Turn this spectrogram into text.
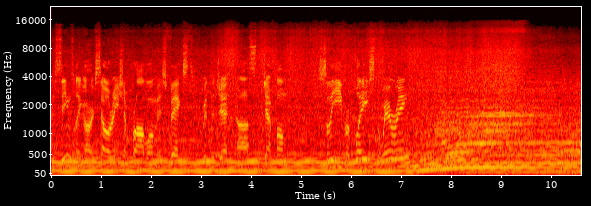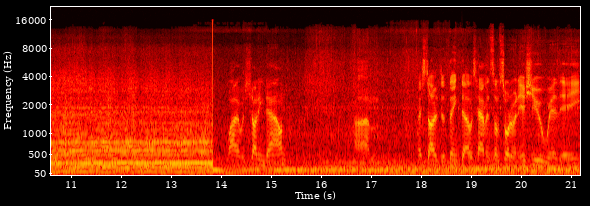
it seems like our acceleration problem is fixed with the jet, uh, jet pump sleeve replaced, the wear ring. While I was shutting down, um, I started to think that I was having some sort of an issue with a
